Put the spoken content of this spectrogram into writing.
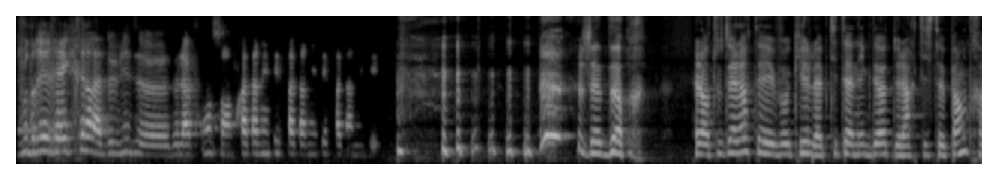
Je voudrais réécrire la devise de, la France en fraternité, fraternité, fraternité. J'adore alors tout à l'heure, tu as évoqué la petite anecdote de l'artiste peintre.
